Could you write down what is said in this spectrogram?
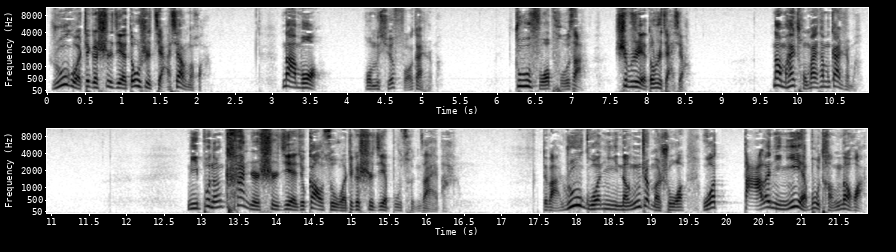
如果这个世界都是假象的话，那么我们学佛干什么？诸佛菩萨是不是也都是假象？那我们还崇拜他们干什么？你不能看着世界就告诉我这个世界不存在吧？对吧？如果你能这么说，我打了你，你也不疼的话，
